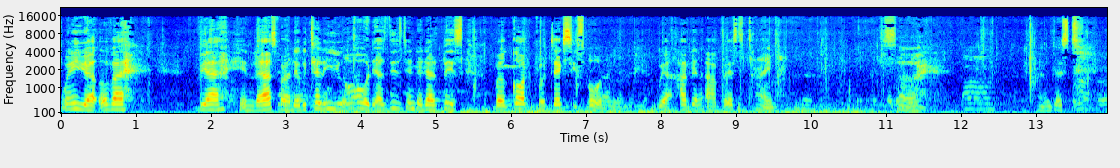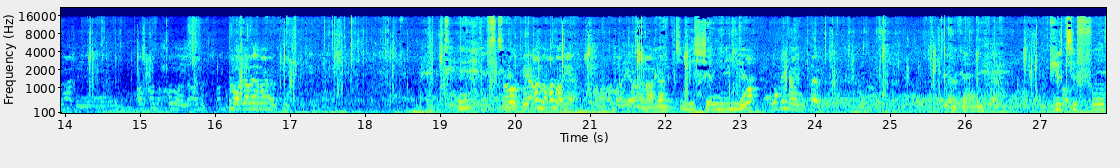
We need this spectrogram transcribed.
when you are over there in diaspora, they'll be telling you, oh, there's this gender, there's this. But God protects His own. We are having our best time. So, I'm just okay, just Okay, I'm not, I'm here. I'm not, here. I'm not here. showing you. The. Look at the beautiful.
